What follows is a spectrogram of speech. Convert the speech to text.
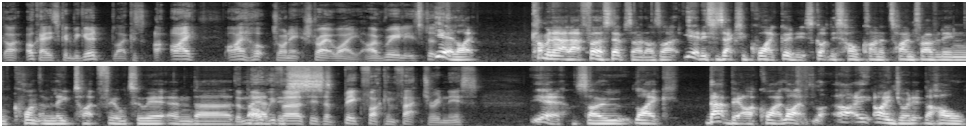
like, okay, this is gonna be good? Like, cause I I, I hooked on it straight away. I really it's just, yeah, like coming out of that first episode, I was like, yeah, this is actually quite good. It's got this whole kind of time traveling, quantum leap type feel to it, and uh, the multiverse this- is a big fucking factor in this. yeah. So like that bit I quite liked. I, I enjoyed it. The whole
